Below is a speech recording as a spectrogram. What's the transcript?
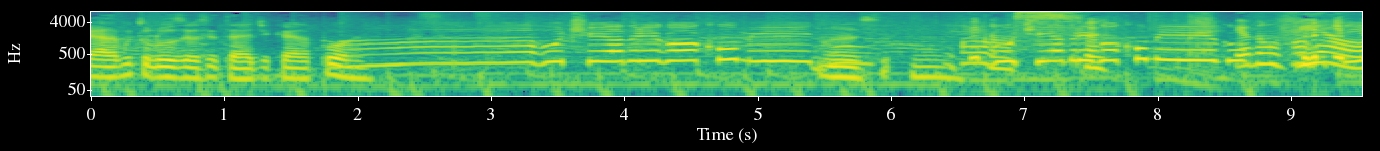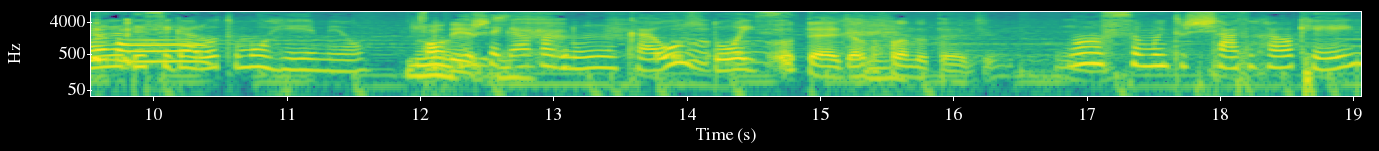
Cara, muito loser esse Ted, cara. Porra. A Rutinha brigou comigo. Mas, A Rutinha brigou comigo. Eu não vi a hora desse garoto morrer, meu. Qual Não deles? chegava nunca, os dois. O Ted, ela tá falando do Ted. Nossa, muito chato. Ah, ok,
